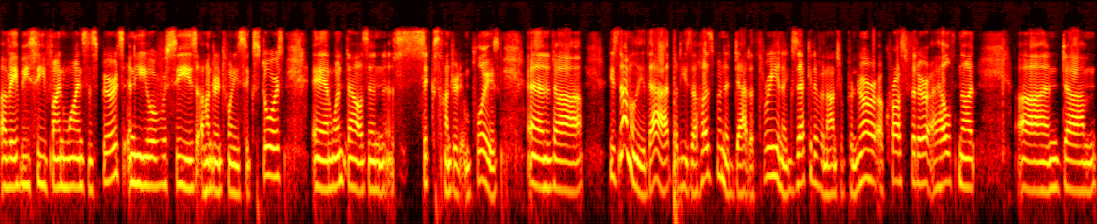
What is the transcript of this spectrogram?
of ABC Fine Wines and Spirits, and he oversees 126 stores and 1,600 employees, and uh, he's not only that, but he's a husband, a dad of three, an executive, an entrepreneur entrepreneur, a CrossFitter, a health nut, and um,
